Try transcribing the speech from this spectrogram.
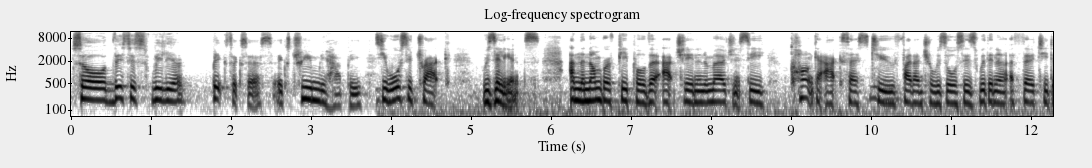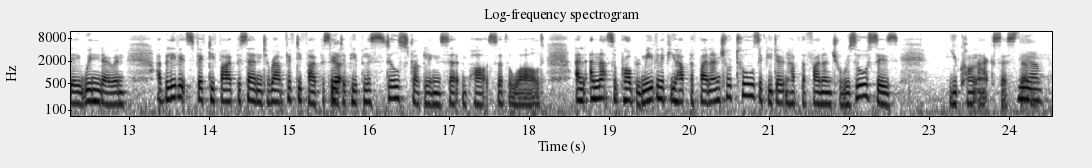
So this is really a big success, extremely happy. You also track resilience and the number of people that actually in an emergency can't get access to mm-hmm. financial resources within a 30-day window. And I believe it's 55%, around 55% yeah. of people are still struggling in certain parts of the world. And, and that's a problem. Even if you have the financial tools, if you don't have the financial resources, you can't access them. Yeah.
